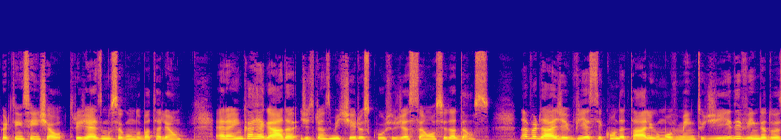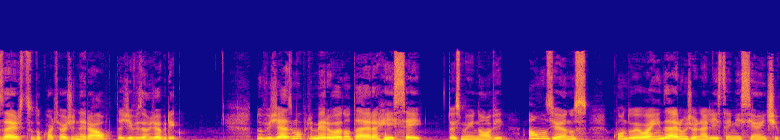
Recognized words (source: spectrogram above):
pertencente ao 32º Batalhão, era encarregada de transmitir os cursos de ação aos cidadãos. Na verdade, via-se com detalhe o movimento de ida e vinda do exército do quartel-general da divisão de abrigo. No 21º ano da era Heisei, 2009, há 11 anos, quando eu ainda era um jornalista iniciante,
